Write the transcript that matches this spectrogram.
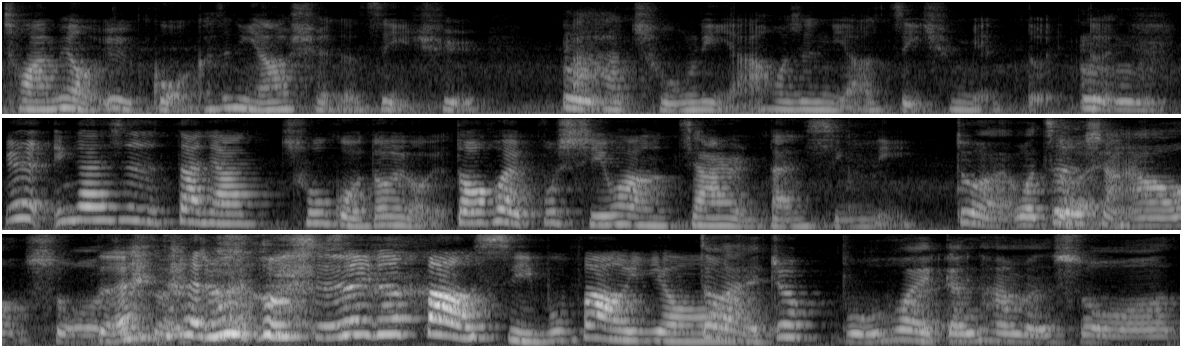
从来没有遇过，可是你要选择自己去把它处理啊，或者你要自己去面对。对，嗯嗯，因为应该是大家出国都有都会不希望家人担心你，对我正想要说对这个，就是所以就是报喜不报忧。对，就不会跟他们说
